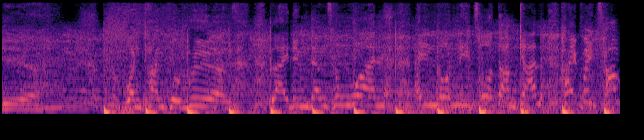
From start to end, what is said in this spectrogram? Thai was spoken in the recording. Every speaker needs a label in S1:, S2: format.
S1: Yeah วันพันกว่าเรื่องไล่ดึงดังทั้งวัน ไอ้นนท์นี่โทรตามกัน ให้ไปทำ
